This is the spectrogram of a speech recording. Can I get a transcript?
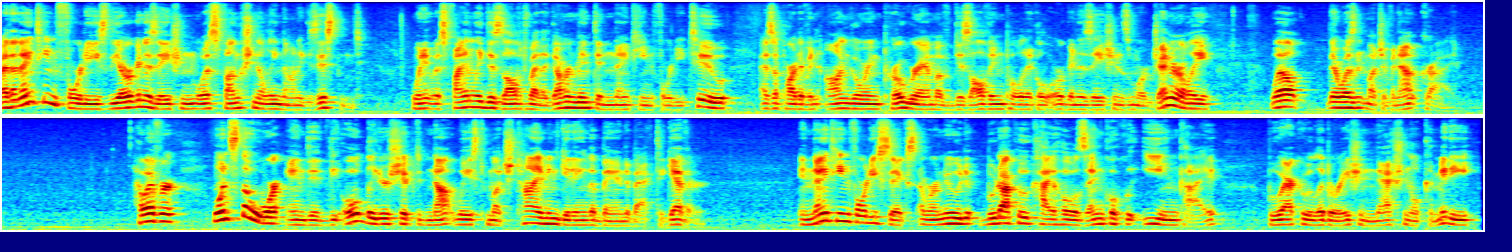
By the 1940s, the organization was functionally non existent. When it was finally dissolved by the government in 1942, as a part of an ongoing program of dissolving political organizations more generally, well, there wasn't much of an outcry. However, once the war ended, the old leadership did not waste much time in getting the band back together. In 1946, a renewed Buraku Kaiho Zenkoku Iinkai, Buraku Liberation National Committee,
